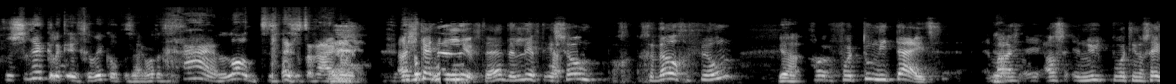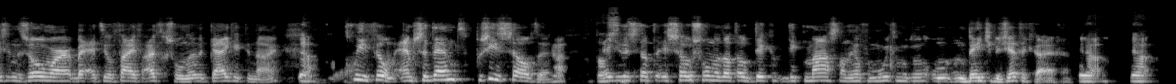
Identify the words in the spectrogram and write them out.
verschrikkelijk ingewikkeld te zijn. Wat een gaar land is het toch eigenlijk. Als je kijkt naar de lift, hè. De lift is zo'n geweldige film. Ja, Voor, voor toen die tijd. Maar als, als, nu wordt hij nog steeds in de zomer bij RTL 5 uitgezonden. En dan kijk ik ernaar. Ja. Goede film. Amsterdam, precies hetzelfde. Ja, Weet je, dus dat is zo zonde dat ook Dick, Dick Maas dan heel veel moeite moet doen om een beetje budget te krijgen. Ja, ja,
